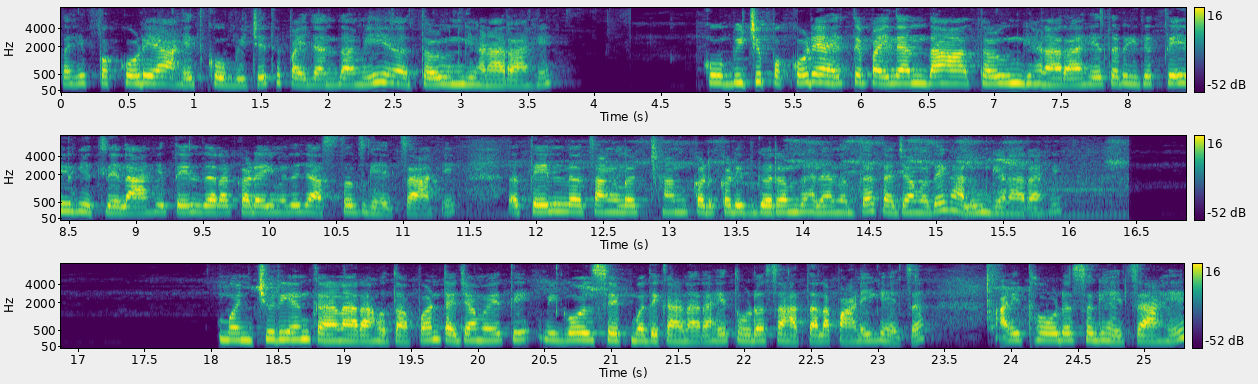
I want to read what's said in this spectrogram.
तर हे पकोडे आहेत कोबीचे ते पहिल्यांदा मी तळून घेणार आहे. कोबीचे पकोडे आहेत ते पहिल्यांदा तळून घेणार आहे. तर इथे तेल घेतलेलं आहे. तेल जरा कढईमध्ये जास्तच घ्यायचं आहे. तर तेल चांगलं छान कडकडीत गरम झाल्यानंतर त्याच्यामध्ये घालून घेणार आहे. मंचुरियन करणार आहोत आपण. त्याच्यामुळे ते मी गोल शेपमध्ये करणार आहे. थोडंसं हाताला पाणी घ्यायचं आणि थोडंसं घ्यायचं आहे.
